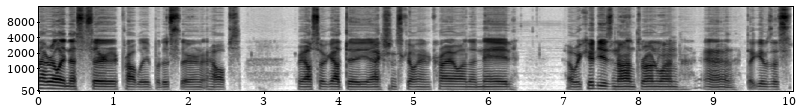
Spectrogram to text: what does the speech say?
Not really necessary probably, but it's there and it helps. We also got the action skill end cryo on the nade. Uh, we could use an on-thrown one, and that gives us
